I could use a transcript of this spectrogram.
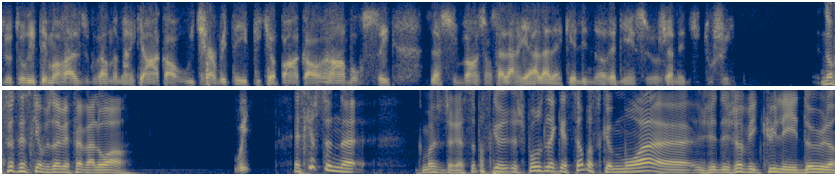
l'autorité morale du gouvernement qui a encore We Charity, puis qui n'a pas encore remboursé la subvention salariale à laquelle il n'aurait bien sûr jamais dû toucher. Donc, ça, c'est ce que vous avez fait valoir? Oui. Est-ce que c'est une. Comment je dirais ça? Parce que je pose la question parce que moi, euh, j'ai déjà vécu les deux.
